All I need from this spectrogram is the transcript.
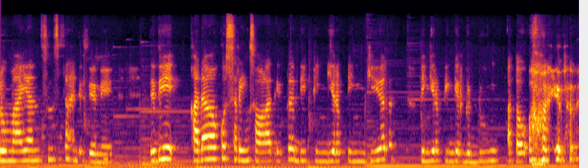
lumayan susah di sini jadi kadang aku sering sholat itu di pinggir-pinggir pinggir-pinggir gedung atau apa gitu.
